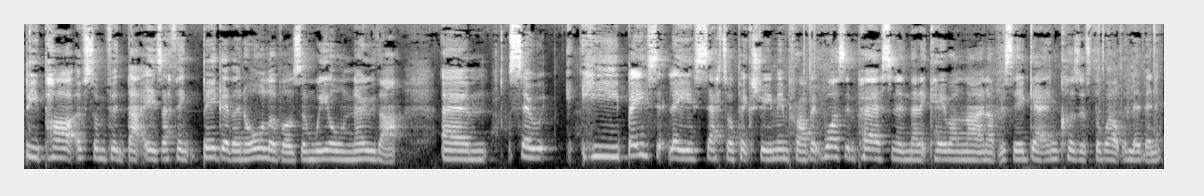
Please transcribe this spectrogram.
be part of something that is I think bigger than all of us and we all know that. Um, so he basically set up Extreme Improv. It was in person and then it came online obviously again because of the world we live in.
